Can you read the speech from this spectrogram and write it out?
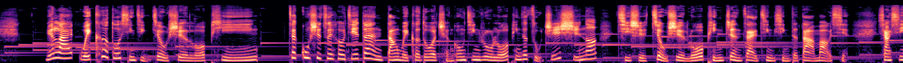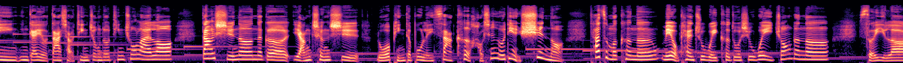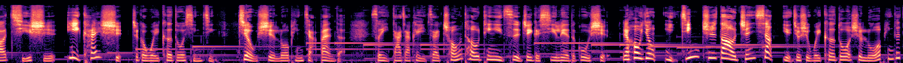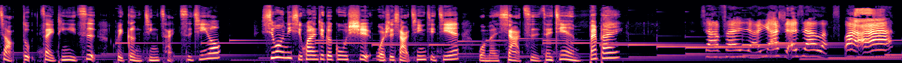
原来维克多刑警就是罗平，在故事最后阶段，当维克多成功进入罗平的组织时呢，其实就是罗平正在进行的大冒险。相信应该有大小听众都听出来喽。当时呢，那个佯称是罗平的布雷萨克好像有点逊哦，他怎么可能没有看出维克多是伪装的呢？所以了，其实一开始这个维克多刑警就是罗平假扮的。所以大家可以再从头听一次这个系列的故事，然后用已经知道真相，也就是维克多是罗平的角度再听一次，会更精彩刺激哦。希望你喜欢这个故事，我是小青姐姐，我们下次再见，拜拜。小朋友要睡觉了，晚安。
